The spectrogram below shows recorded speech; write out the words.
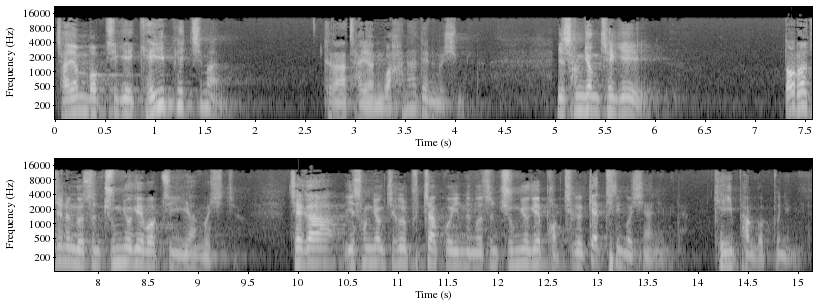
자연 법칙에 개입했지만 그러나 자연과 하나 되는 것입니다. 이 성경책이 떨어지는 것은 중력의 법칙에 의한 것이죠. 제가 이 성경책을 붙잡고 있는 것은 중력의 법칙을 깨뜨린 것이 아닙니다. 개입한 것 뿐입니다.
